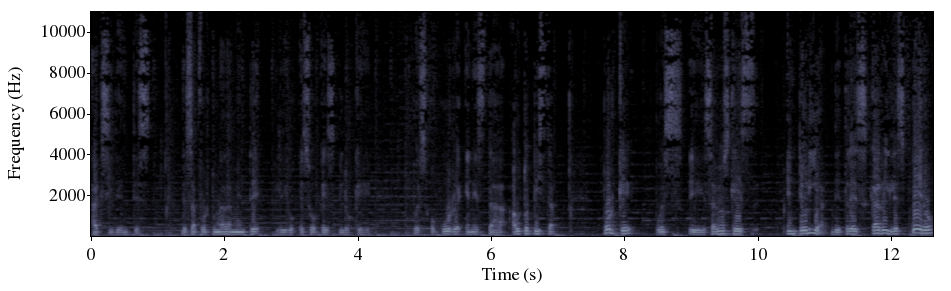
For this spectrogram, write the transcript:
accidentes. Desafortunadamente, le digo, eso es lo que pues ocurre en esta autopista porque pues eh, sabemos que es en teoría de tres carriles, pero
